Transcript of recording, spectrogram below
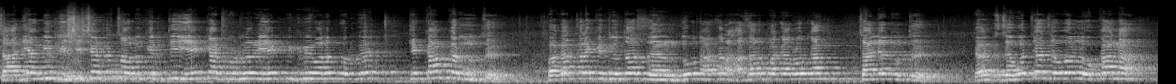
साधी आम्ही बीसी सेंटर चालू केली ती एक कॅम्प्युटर एक पिकवीवाला पोरग ते काम करत होतं. पगार त्याला किती होता? स- दोन हजार हजार पगारवर काम चाललेलं होतं. कारण जवळच्या जवळ लोकांना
